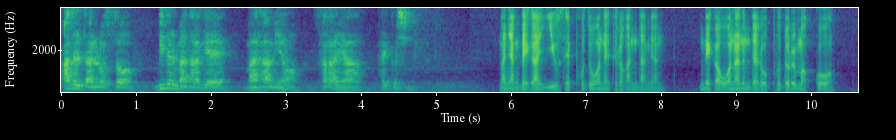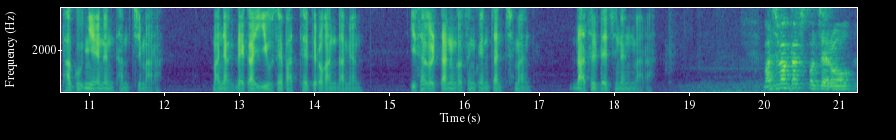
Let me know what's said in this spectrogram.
아들 딸로서 믿을 만하게 말하며 살아야 할 것입니다. 만약 내가 이웃의 포도원에 들어간다면 내가 원하는 대로 포도를 먹고 바구니에는 담지 마라. 만약 내가 이웃의 밭에 들어간다면 이삭을 따는 것은 괜찮지만 낫을 대지는 마라. 마지막 다섯 번째로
